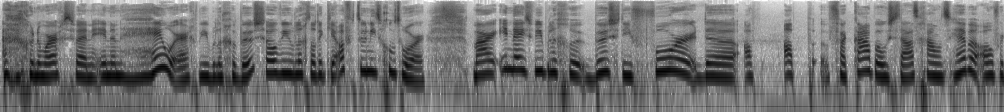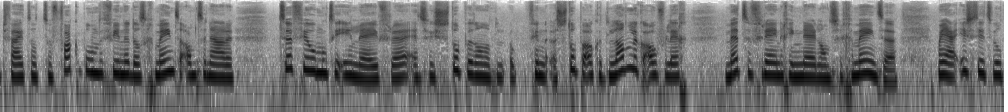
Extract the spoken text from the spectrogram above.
Goedemorgen Sven, in een heel erg wiebelige bus. Zo wiebelig dat ik je af en toe niet goed hoor. Maar in deze wiebelige bus die voor de Facabo staat... gaan we het hebben over het feit dat de vakbonden vinden... dat gemeenteambtenaren te veel moeten inleveren. En ze stoppen, dan het, vinden, stoppen ook het landelijk overleg... met de Vereniging Nederlandse Gemeenten. Maar ja, is dit wel,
